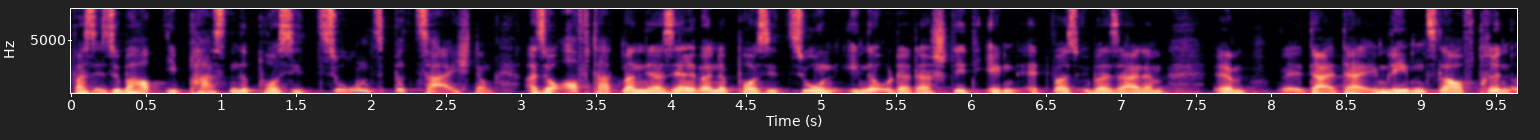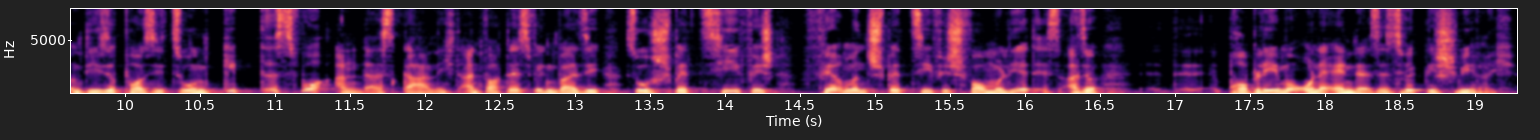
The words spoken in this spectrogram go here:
Was ist überhaupt die passende Positionsbezeichnung? Also oft hat man ja selber eine Position inne oder da steht irgendetwas über seinem, ähm, da, da im Lebenslauf drin und diese Position gibt es woanders gar nicht. Einfach deswegen, weil sie so spezifisch, firmenspezifisch formuliert ist. Also äh, Probleme ohne Ende. Es ist wirklich schwierig.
